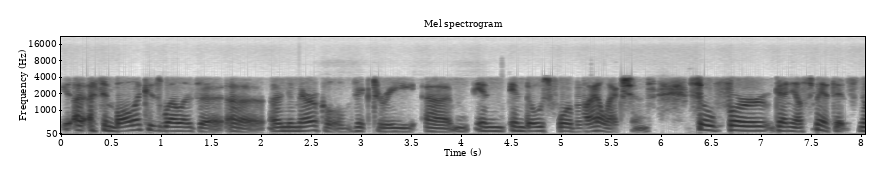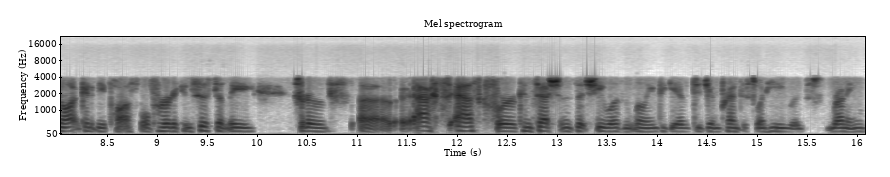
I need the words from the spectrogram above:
a symbolic as well as a, a, a numerical victory um, in in those four by elections. So for Danielle Smith, it's not going to be possible for her to consistently sort of uh, ask ask for concessions that she wasn't willing to give to Jim Prentice when he was running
